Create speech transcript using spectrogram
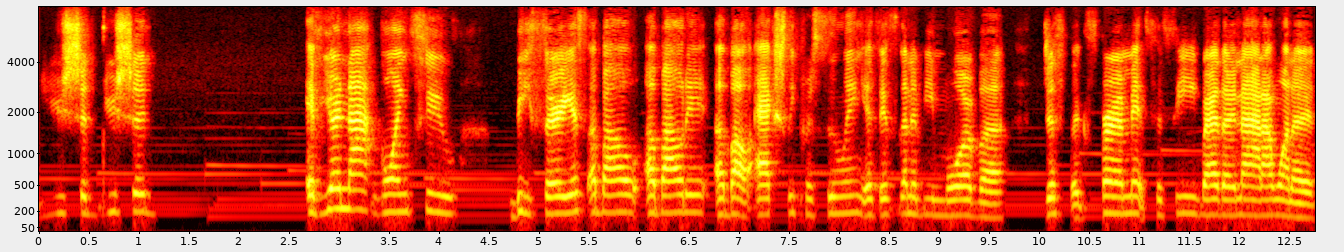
you should you should if you're not going to be serious about about it, about actually pursuing, if it's gonna be more of a just experiment to see whether or not I wanna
